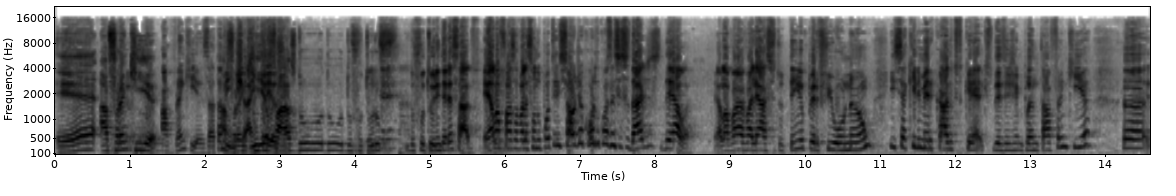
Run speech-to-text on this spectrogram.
é a franquia. A franquia, exatamente. A franquia a faz do, do, do, futuro do futuro interessado. Ela faz a avaliação do potencial de acordo com as necessidades dela. Ela vai avaliar se tu tem o perfil ou não e se aquele mercado que tu quer, que tu deseja implantar a franquia uh,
